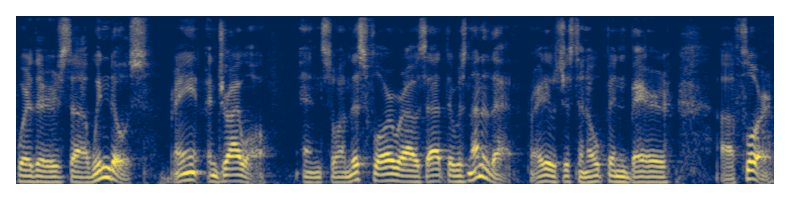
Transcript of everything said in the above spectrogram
where there's uh, windows, right, and drywall. And so on this floor where I was at, there was none of that, right? It was just an open, bare uh, floor.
